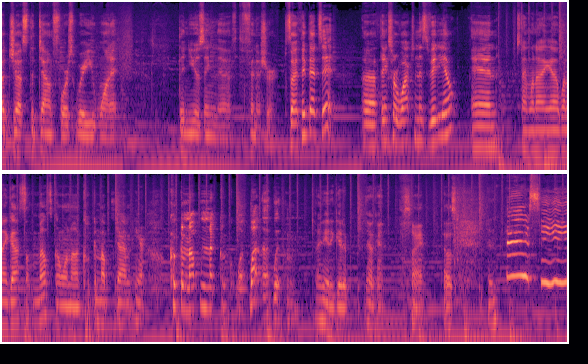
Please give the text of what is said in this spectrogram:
adjust the downforce where you want it than using the, the finisher. So I think that's it. Uh, thanks for watching this video, and next time when I uh, when I got something else going on, cooking up down here, cooking up in the cook. What? What? Uh, wait, I need to get it. Okay, sorry, that was embarrassing.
